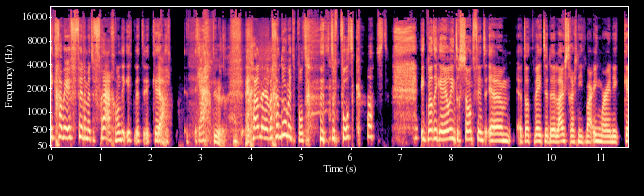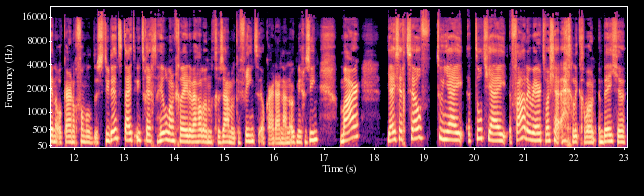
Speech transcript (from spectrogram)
Ik ga weer even verder met de vragen. Want ik, ik, ik, eh, Ja. ik- ja, Tuurlijk. we gaan, eh, we gaan door met de, pod, de podcast. Ik, wat ik heel interessant vind, ehm, dat weten de luisteraars niet, maar Ingmar en ik kennen elkaar nog van de studententijd Utrecht. Heel lang geleden. Wij hadden een gezamenlijke vriend, elkaar daarna nooit meer gezien. Maar jij zegt zelf, toen jij, tot jij vader werd, was jij eigenlijk gewoon een beetje,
